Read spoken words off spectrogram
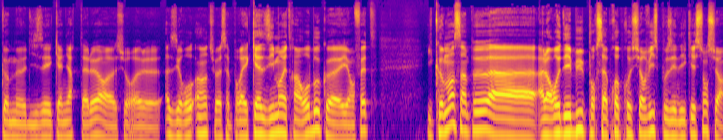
comme disait Cagnard tout à l'heure sur euh, A01, tu vois. Ça pourrait quasiment être un robot, quoi. Et en fait. Il commence un peu à. Alors au début, pour sa propre survie, se poser des questions sur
